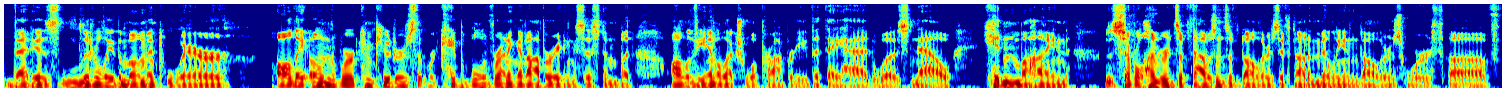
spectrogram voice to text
that is literally the moment where all they owned were computers that were capable of running an operating system, but all of the intellectual property that they had was now hidden behind several hundreds of thousands of dollars, if not a million dollars worth of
